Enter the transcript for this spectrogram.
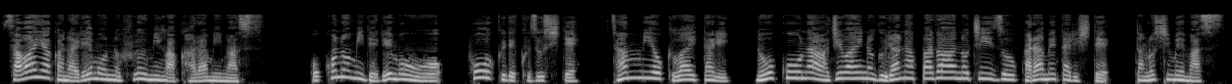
爽やかなレモンの風味が絡みます。お好みでレモンをフォークで崩して酸味を加えたり、濃厚な味わいのグラナパダーのチーズを絡めたりして楽しめます。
